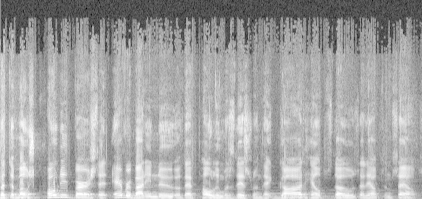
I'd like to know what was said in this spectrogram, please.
But the most quoted verse that everybody knew of that polling was this one that God helps those that help themselves.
